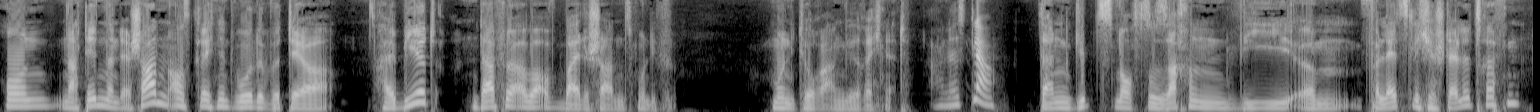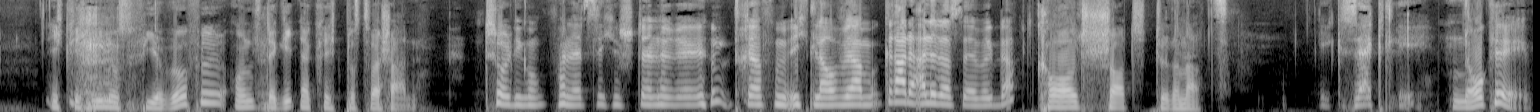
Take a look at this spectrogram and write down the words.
Und nachdem dann der Schaden ausgerechnet wurde, wird der halbiert, dafür aber auf beide Schadensmonitore angerechnet. Alles klar. Dann gibt's noch so Sachen wie ähm, verletzliche Stelle treffen. Ich krieg minus vier Würfel und der Gegner kriegt plus zwei Schaden. Entschuldigung, verletzliche Stelle treffen. Ich glaube, wir haben gerade alle dasselbe gedacht. Called Shot to the Nuts. Exactly. Okay.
